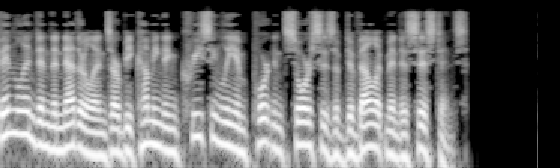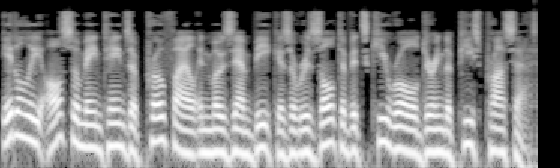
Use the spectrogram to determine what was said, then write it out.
Finland and the Netherlands are becoming increasingly important sources of development assistance. Italy also maintains a profile in Mozambique as a result of its key role during the peace process.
